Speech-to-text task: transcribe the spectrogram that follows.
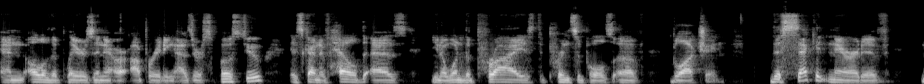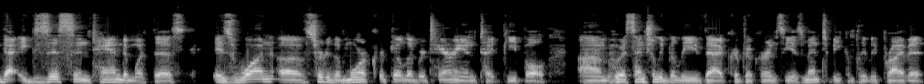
and all of the players in it are operating as they're supposed to is kind of held as, you know, one of the prized principles of blockchain. The second narrative that exists in tandem with this is one of sort of the more crypto libertarian type people um, who essentially believe that cryptocurrency is meant to be completely private.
